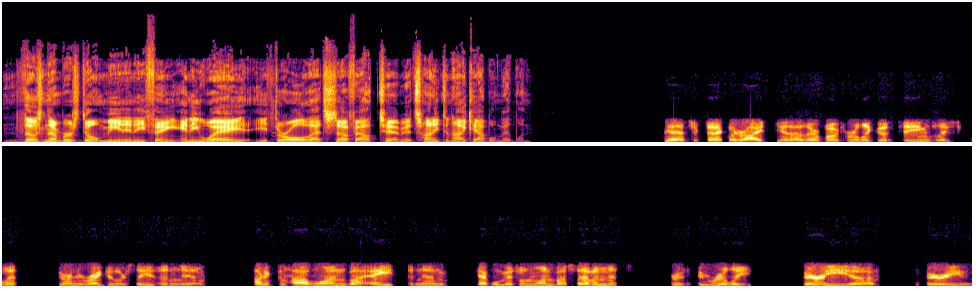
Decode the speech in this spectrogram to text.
those numbers don't mean anything anyway. You throw all that stuff out, Tim. It's Huntington High, Cabell Midland. Yeah, that's exactly right. You know, they're both really good teams. They split during the regular season. You know, Huntington High won by eight, and then Cabell Midland won by seven. It's two really very, uh, very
